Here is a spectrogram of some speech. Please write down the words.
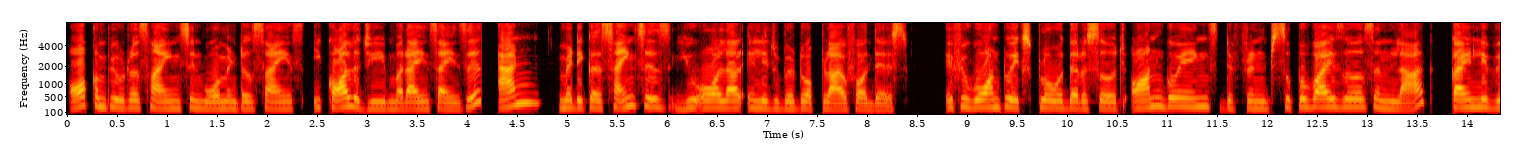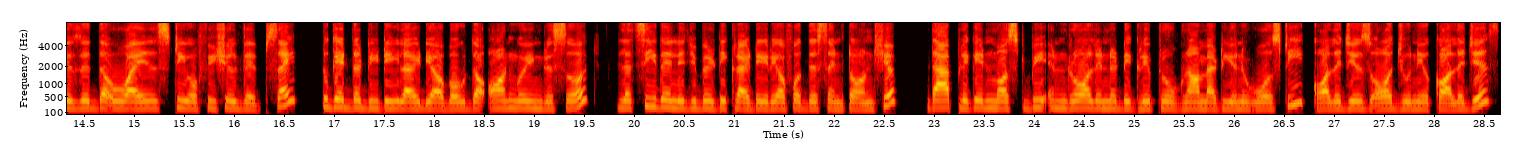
or computer science, environmental science, ecology, marine sciences and medical sciences, you all are eligible to apply for this. If you want to explore the research ongoings, different supervisors and lab, kindly visit the OIST official website to get the detailed idea about the ongoing research Let's see the eligibility criteria for this internship. The applicant must be enrolled in a degree program at university, colleges or junior colleges.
